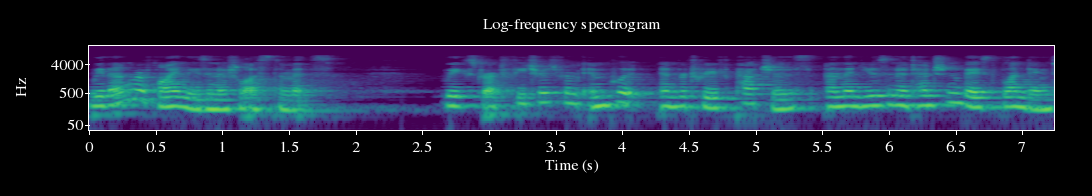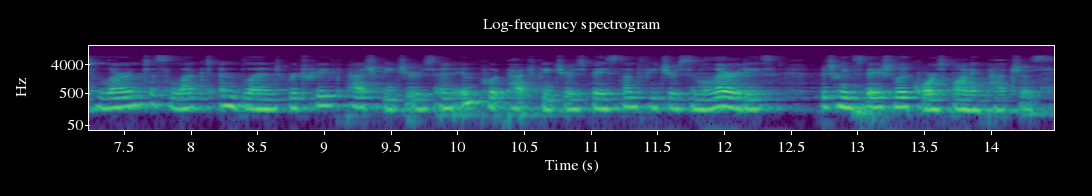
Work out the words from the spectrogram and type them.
We then refine these initial estimates. We extract features from input and retrieved patches, and then use an attention-based blending to learn to select and blend retrieved patch features and input patch features based on feature similarities between spatially corresponding patches.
